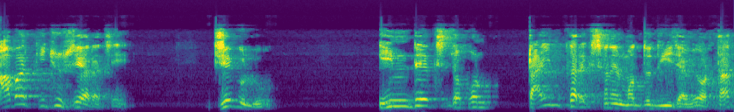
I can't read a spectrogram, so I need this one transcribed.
আবার কিছু শেয়ার আছে যেগুলো ইন্ডেক্স যখন টাইম কারেকশনের মধ্য দিয়ে যাবে অর্থাৎ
